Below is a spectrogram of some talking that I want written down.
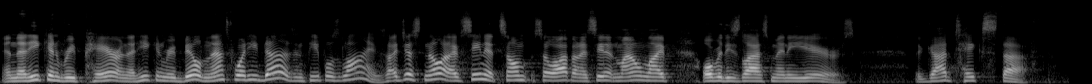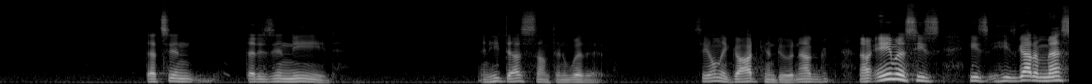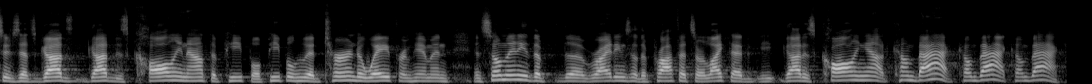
and that He can repair and that He can rebuild. And that's what He does in people's lives. I just know it. I've seen it so, so often. I've seen it in my own life over these last many years. That God takes stuff that's in, that is in need and He does something with it. See, only God can do it. Now, now Amos, he's, he's, he's got a message that's God's, God is calling out the people, people who had turned away from him. And, and so many of the, the writings of the prophets are like that. God is calling out, come back, come back, come back.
